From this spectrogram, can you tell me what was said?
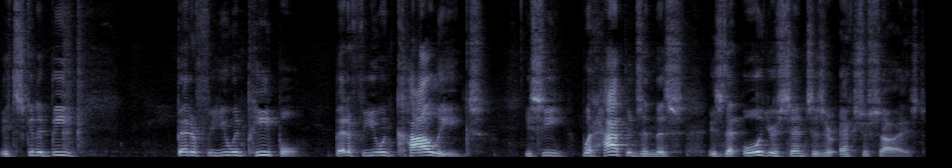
It's going to be better for you and people, better for you and colleagues. You see, what happens in this is that all your senses are exercised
